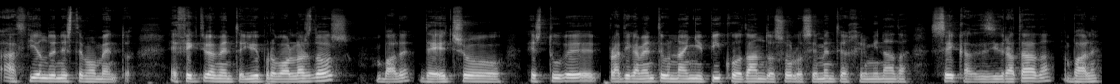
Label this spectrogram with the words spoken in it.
haciendo en este momento. Efectivamente, yo he probado las dos, ¿vale? De hecho, estuve prácticamente un año y pico dando solo semente germinada seca, deshidratada, ¿vale?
